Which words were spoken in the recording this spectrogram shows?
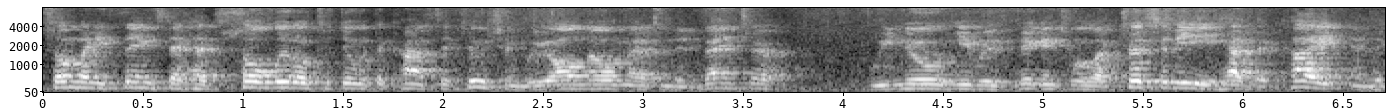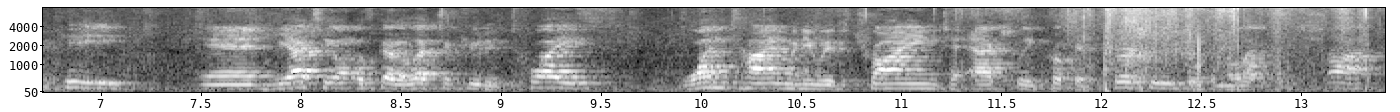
so many things that had so little to do with the Constitution. We all know him as an inventor. We knew he was big into electricity. He had the kite and the key, and he actually almost got electrocuted twice. One time when he was trying to actually cook a turkey with an electric shock,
